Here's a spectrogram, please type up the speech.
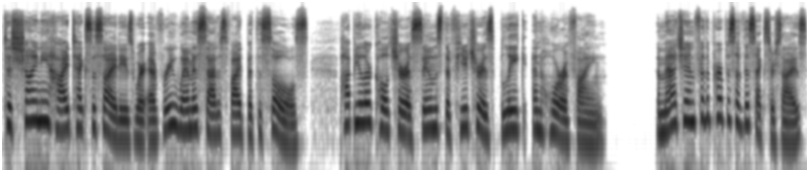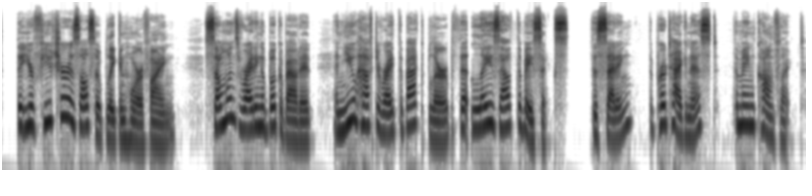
to shiny high tech societies where every whim is satisfied but the soul's, popular culture assumes the future is bleak and horrifying. Imagine, for the purpose of this exercise, that your future is also bleak and horrifying. Someone's writing a book about it, and you have to write the back blurb that lays out the basics the setting, the protagonist, the main conflict.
